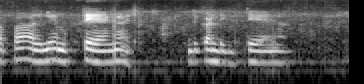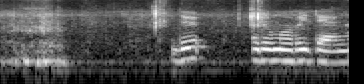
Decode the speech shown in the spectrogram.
അപ്പോൾ അതിൽ നമുക്ക് തേങ്ങ ഇത് കണ്ടില്ല തേങ്ങ? ഇത് ഒരു മുറി തേങ്ങ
